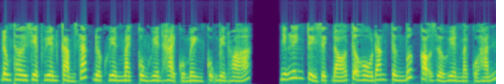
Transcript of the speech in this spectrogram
Đồng thời Diệp Huyền cảm giác được huyền mạch cùng huyền hải của mình cũng biến hóa. Những linh tủy dịch đó tựa hồ đang từng bước cọ rửa huyền mạch của hắn,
